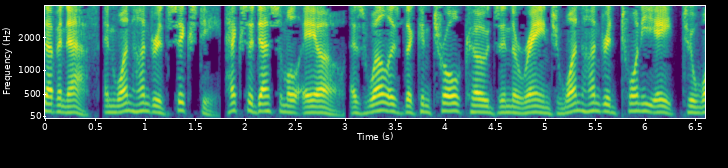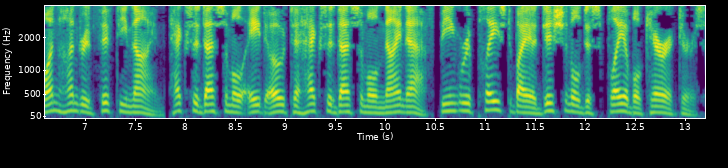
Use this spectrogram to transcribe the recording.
7F and 160 hexadecimal AO as well as the control codes in the range 128 to 159 hexadecimal 80 to hexadecimal 9F being replaced by additional displayable characters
